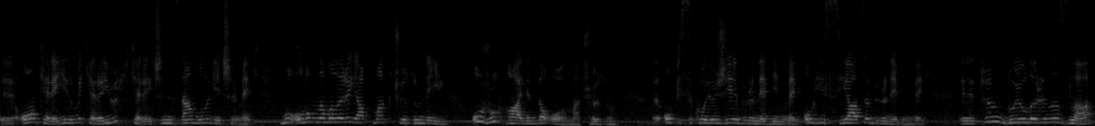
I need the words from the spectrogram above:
e, 10 kere, 20 kere, 100 kere içinizden bunu geçirmek, bu olumlamaları yapmak çözüm değil. O ruh halinde olmak çözüm. E, O psikolojiye bürünebilmek, o hissiyata bürünebilmek, e, tüm duyularınızla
